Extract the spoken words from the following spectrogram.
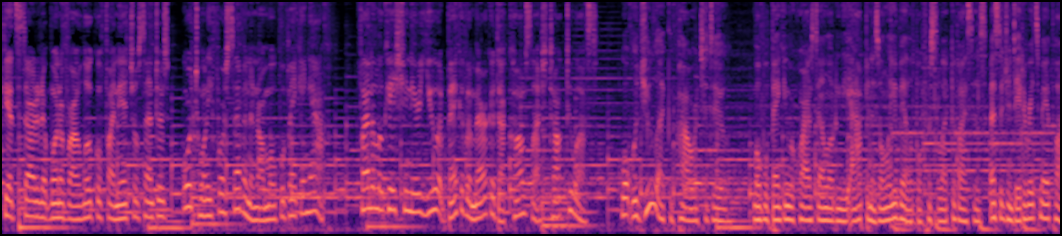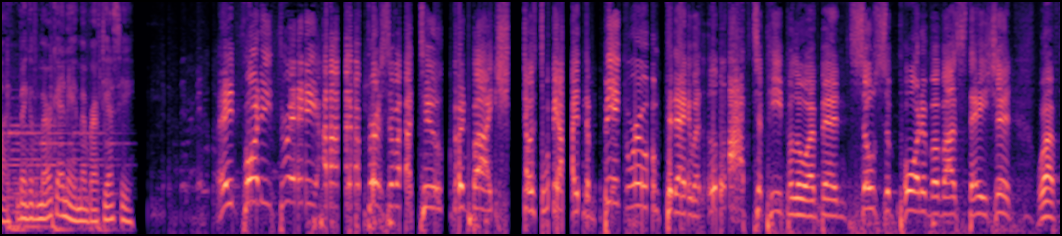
Get started at one of our local financial centers or 24-7 in our mobile banking app. Find a location near you at bankofamerica.com slash talk to us. What would you like the power to do? Mobile banking requires downloading the app and is only available for select devices. Message and data rates may apply. Bank of America and a member FDIC. 843 on the first of our two goodbye shows. We are in the big room today with lots of people who have been so supportive of our station. We're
